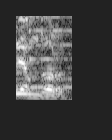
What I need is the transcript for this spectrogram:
মারিয়াম ধরো।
